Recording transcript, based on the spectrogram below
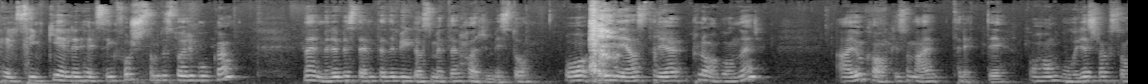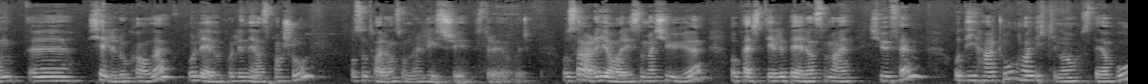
Helsinki, eller Helsingfors, som det står i boka. Nærmere bestemt denne bygda som heter Harmistå. Og Linneas tre plageånder er jo Kake som er 30. Og han bor i et slags sånn eh, kjellerlokale og lever på Linneas pensjon. Og så tar han sånne lyssky strø over. Og så er det Jari som er 20, og Persti eller Pera som er 25. Og de her to har ikke noe sted å bo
